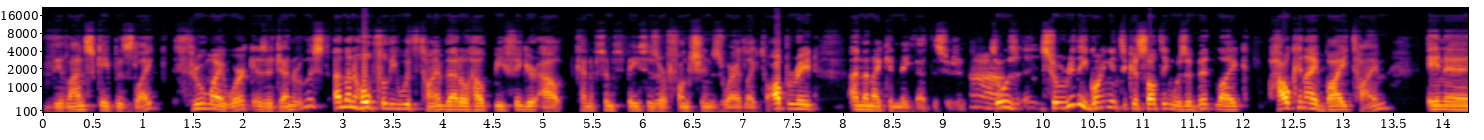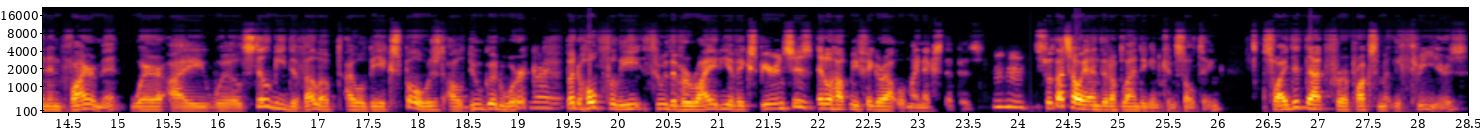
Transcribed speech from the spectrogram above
the landscape is like through my work as a generalist. And then hopefully with time, that'll help me figure out kind of some spaces or functions where I'd like to operate. And then I can make that decision. Ah. So, was, so really going into consulting was a bit like, how can I buy time in an environment where I will still be developed, I will be exposed, I'll do good work, right. but hopefully through the variety of experiences, it'll help me figure out what my next step is. hmm So that's how I ended up landing in consulting. So I did that for approximately three years.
